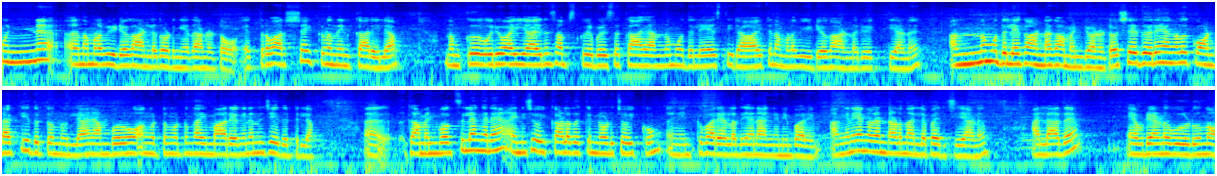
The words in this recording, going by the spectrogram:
മുന്നേ നമ്മളെ വീഡിയോ കാണൽ തുടങ്ങിയതാണ് കേട്ടോ എത്ര വർഷം അയക്കണമെന്ന് എനിക്കറിയില്ല. നമുക്ക് ഒരു അയ്യായിരം സബ്സ്ക്രൈബേഴ്സൊക്കെ ആയ അന്ന് മുതലേ സ്ഥിരമായിട്ട് നമ്മളെ വീഡിയോ കാണുന്ന ഒരു വ്യക്തിയാണ്. അന്ന് മുതലേ കാണുന്ന കമന്റുമാണ് കേട്ടോ പക്ഷേ ഇതുവരെ ഞങ്ങൾ കോൺടാക്ട് ചെയ്തിട്ടൊന്നുമില്ല. നമ്പറും അങ്ങോട്ടും ഇങ്ങോട്ടും കൈമാറി അങ്ങനെയൊന്നും ചെയ്തിട്ടില്ല. കമന്റ് ബോക്സിൽ അങ്ങനെ അതിന് ചോദിക്കാനുള്ളതൊക്കെ എന്നോട് ചോദിക്കും എനിക്ക് പറയാനുള്ളത് ഞാൻ അങ്ങനെയും പറയും. അങ്ങനെ ഞങ്ങൾ രണ്ടാളും നല്ല പരിചയമാണ് അല്ലാതെ എവിടെയാണ് വീടെന്നോ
